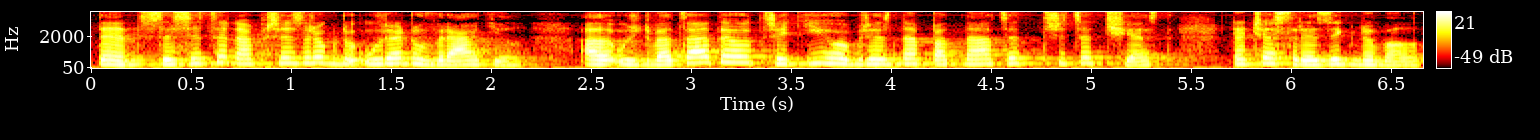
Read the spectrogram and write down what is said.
Ten se sice na přes rok do úřadu vrátil, ale už 23. března 1536 na čas rezignoval,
